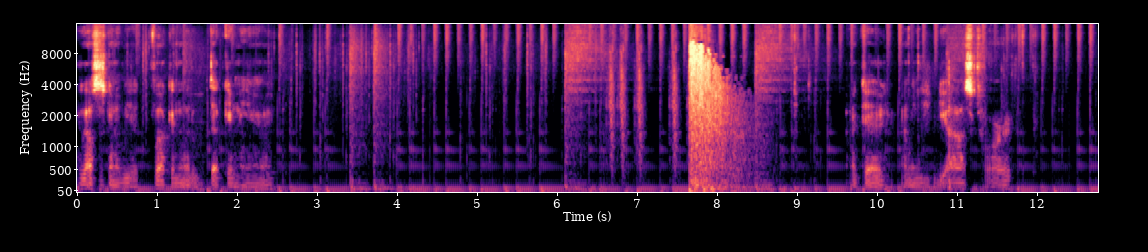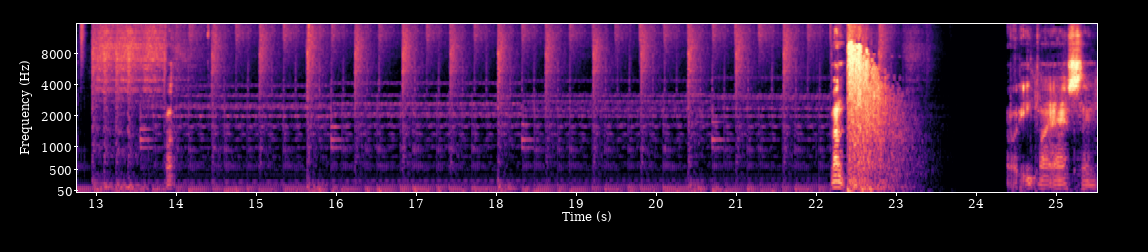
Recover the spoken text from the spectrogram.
Who else is gonna be a fucking little duck in here? Okay, I mean, you asked for it. I'll eat my ass then.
